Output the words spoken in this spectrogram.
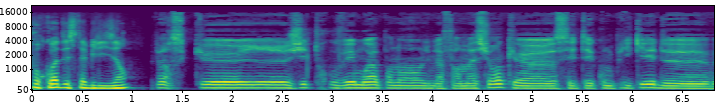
Pourquoi déstabilisant Parce que j'ai trouvé, moi, pendant la formation, que c'était compliqué de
